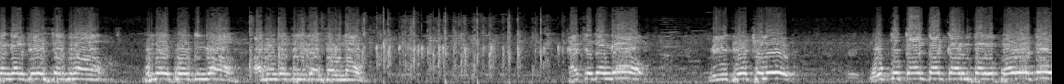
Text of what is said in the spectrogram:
సంఘాలు జేఎస్ తరఫున హృదయపూర్వకంగా అభినందన తెలియజేస్తా ఉన్నాం. ఖచ్చితంగా మీ దీక్షలు ఉక్కు కాంట్రాక్ట్ కార్మికుల పోరాటం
